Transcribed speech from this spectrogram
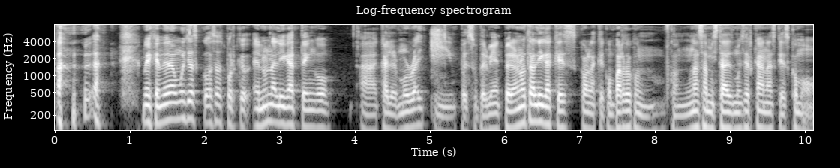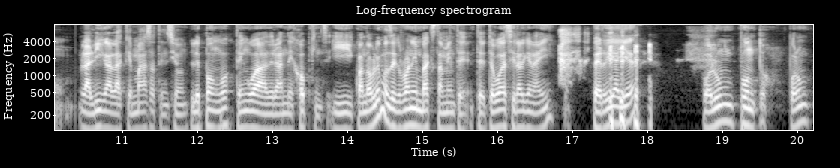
me genera muchas cosas porque en una liga tengo a Kyler Murray y pues súper bien. Pero en otra liga que es con la que comparto con, con, unas amistades muy cercanas, que es como la liga a la que más atención le pongo, tengo a DeAndre Hopkins. Y cuando hablemos de running backs también te, te, voy a decir alguien ahí. Perdí ayer por un punto, por un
